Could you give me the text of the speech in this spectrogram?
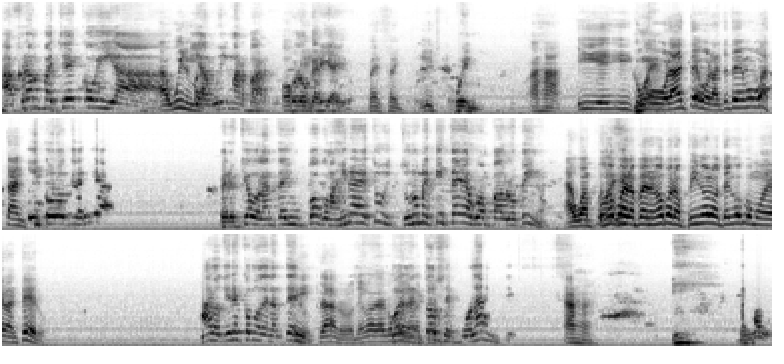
a Fran Pacheco y a, A Wilmar. y a Wilmar Barrio. Ok. Colocaría yo. Perfecto, listo. Wilmar. Ajá. Y, y como Bueno. volante, volante tenemos bastante. Y colocaría. Pero es que volante hay un poco. Imagínate tú, tú no metiste ahí a Juan Pablo Pino. A Juan- no, pero, ejemplo. pero no, pero Pino lo tengo como delantero. Ah, lo tienes como delantero. Sí, claro, lo tengo acá como bueno, delantero. entonces, volante. Ajá. Y, bravo.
